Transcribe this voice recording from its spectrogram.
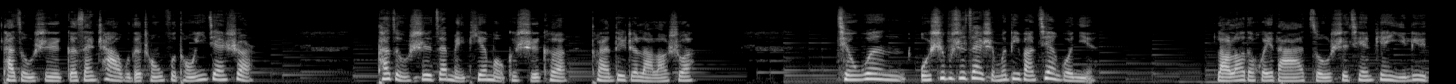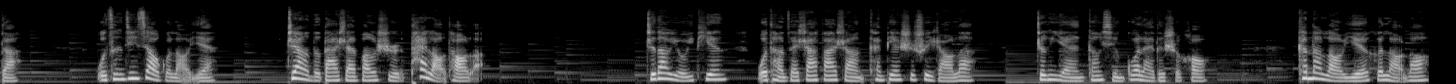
他总是隔三差五地重复同一件事儿。他总是在每天某个时刻突然对着姥姥说：“请问我是不是在什么地方见过你？”姥姥的回答总是千篇一律的。我曾经笑过姥爷，这样的搭讪方式太老套了。直到有一天，我躺在沙发上看电视睡着了，睁眼刚醒过来的时候，看到姥爷和姥姥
